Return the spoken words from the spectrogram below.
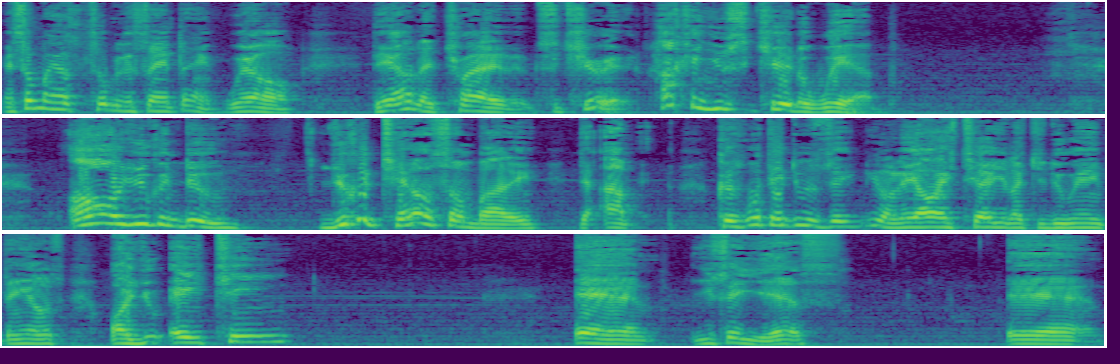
and somebody else told me the same thing. Well, they ought to try to secure it. How can you secure the web? All you can do, you could tell somebody that I'm, because what they do is they, you know, they always tell you like you do anything else. Are you 18? And you say yes, and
